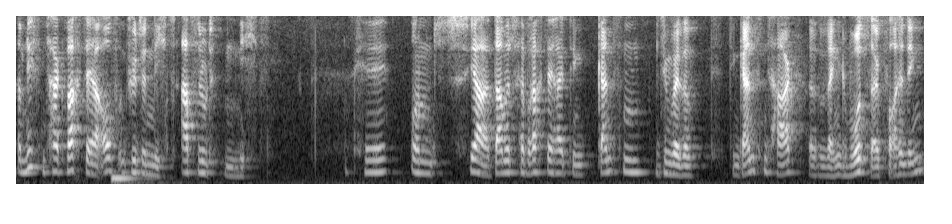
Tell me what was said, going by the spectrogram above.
Am nächsten Tag wachte er auf und fühlte nichts, absolut nichts. Okay. Und ja, damit verbrachte er halt den ganzen, beziehungsweise den ganzen Tag, also seinen Geburtstag vor allen Dingen,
